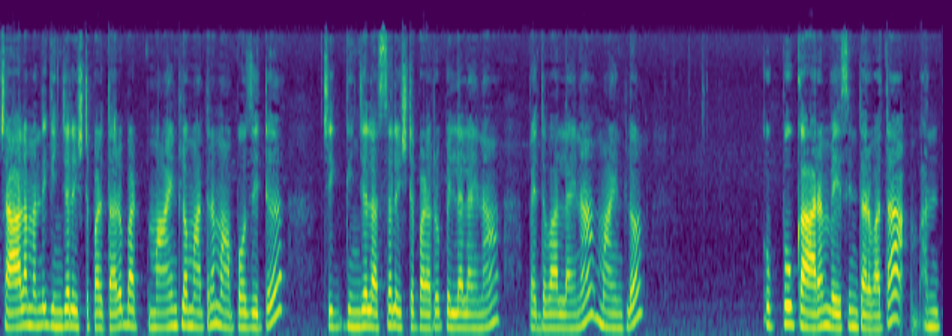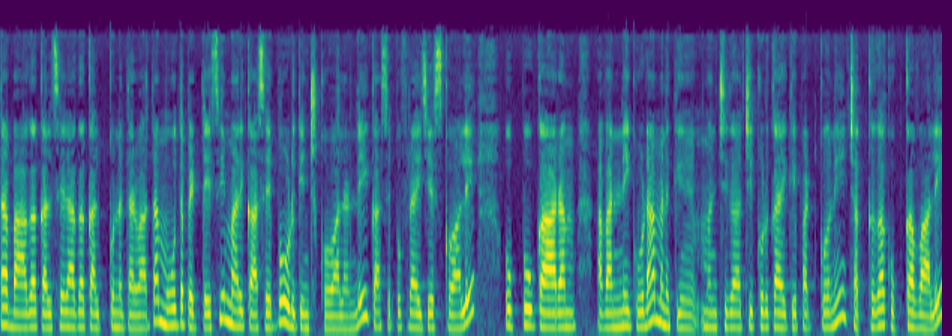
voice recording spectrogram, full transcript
చాలామంది గింజలు ఇష్టపడతారు బట్ మా ఇంట్లో మాత్రం ఆపోజిట్. చి గింజలు అస్సలు ఇష్టపడరు పిల్లలైనా పెద్దవాళ్ళైనా మా ఇంట్లో. ఉప్పు కారం వేసిన తర్వాత అంతా బాగా కలిసేలాగా కలుపుకున్న తర్వాత మూత పెట్టేసి మరి కాసేపు ఉడికించుకోవాలండి. కాసేపు ఫ్రై చేసుకోవాలి. ఉప్పు కారం అవన్నీ కూడా మనకి మంచిగా చిక్కుడుకాయకి పట్టుకొని చక్కగా కుక్ అవ్వాలి.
